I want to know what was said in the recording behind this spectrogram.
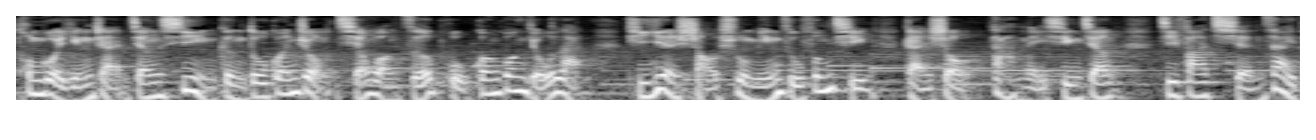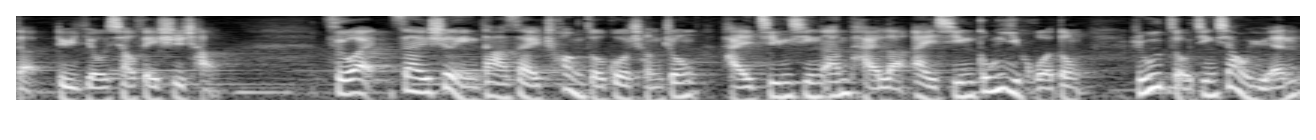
通过影展将吸引更多观众前往泽普观光游览，体验少数民族风情，感受大美新疆，激发潜在的旅游消费市场。此外，在摄影大赛创作过程中，还精心安排了爱心公益活动，如走进校园。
